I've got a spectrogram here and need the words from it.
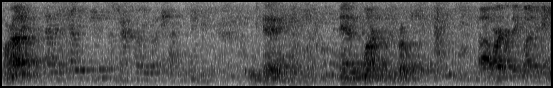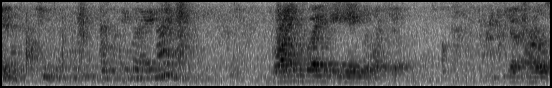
All right, I was Kelly Stevens, and Mark Kelly Rose, class okay. And Mark, this is Bro. Uh, Mark Sigmund, eighty-eight. This is Steve eighty-nine. Brian Clay, eighty-eight, with wife Jill. Jeff Harless,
